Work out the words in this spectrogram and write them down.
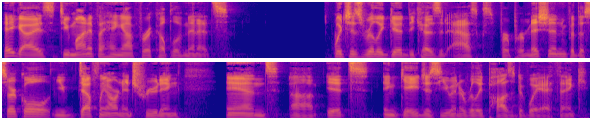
Hey guys, do you mind if I hang out for a couple of minutes? Which is really good because it asks for permission for the circle. You definitely aren't intruding and uh, it engages you in a really positive way, I think.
